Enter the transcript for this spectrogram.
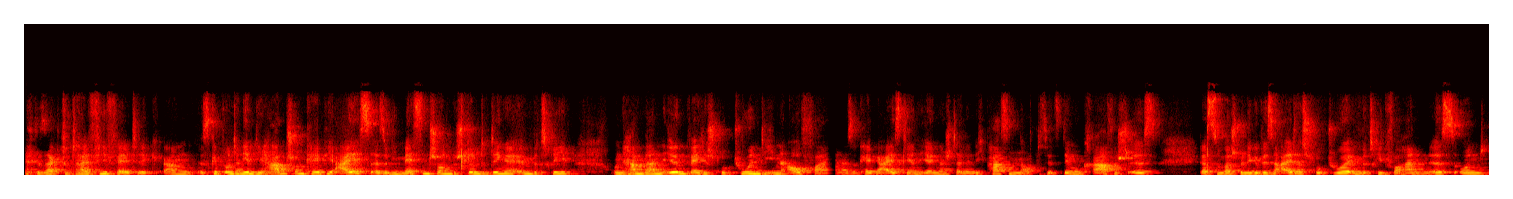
ehrlich gesagt total vielfältig. Ähm, es gibt Unternehmen, die haben schon KPIs, also die messen schon bestimmte Dinge im Betrieb und haben dann irgendwelche Strukturen, die ihnen auffallen. Also KPIs, die an irgendeiner Stelle nicht passen, ob das jetzt demografisch ist, dass zum Beispiel eine gewisse Altersstruktur im Betrieb vorhanden ist und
